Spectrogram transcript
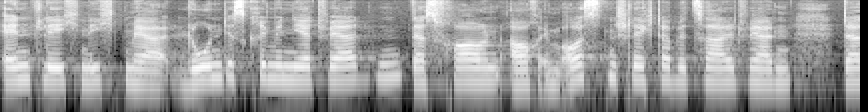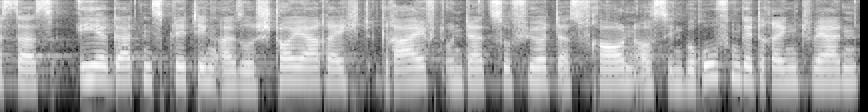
endlich nicht mehr lohndiskriminiert werden, dass Frauen auch im Osten schlechter bezahlt werden, dass das Ehegattensplitting, also Steuerrecht, greift und dazu führt, dass Frauen aus den Berufen gedrängt werden,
